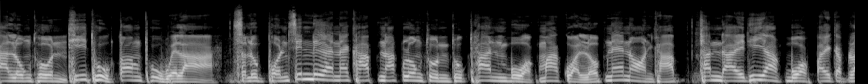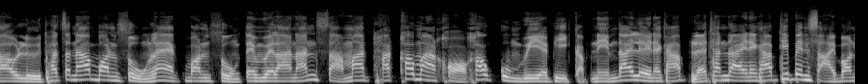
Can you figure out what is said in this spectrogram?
การลงทุนที่ถูกต้องถูกเวลา สรุปผลสิ้นเดือนนะครับ นักลงทุนทุกท่านบวกมากกว่าลบแน่นอนครับ ท่านใดที่อยากบวกไปกับเรา หรือทัศนะบอลสูงแรกบอลสูงเต็มเวลานั้น สามารถทักเข้ามาขอเข้ากลุ่ม VIP กับเนมได้เลยนะครับและท่านใดนะครับที่เป็นสายบอล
